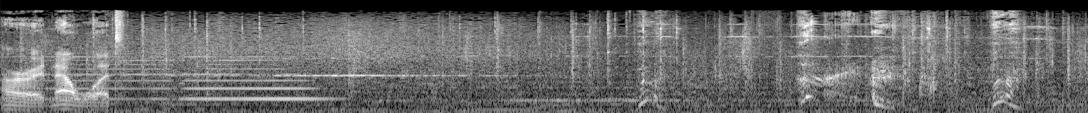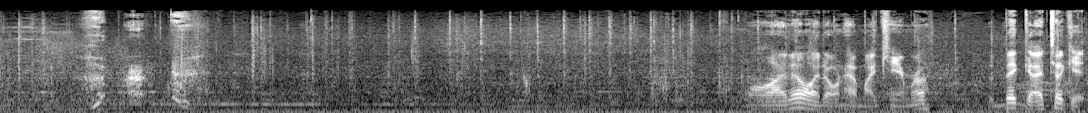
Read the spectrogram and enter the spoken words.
Alright, now what? Well, I know I don't have my camera. The big guy took it.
